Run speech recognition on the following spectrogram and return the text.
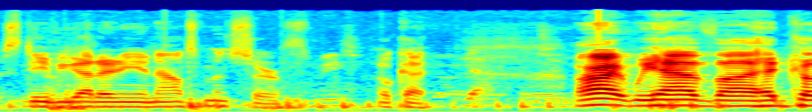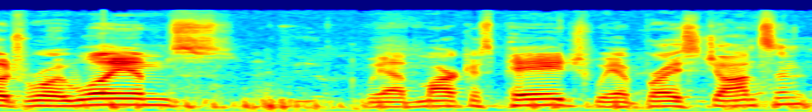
Steve, you got any announcements or? Okay. All right, we have uh, head coach Roy Williams. We have Marcus Paige. We have Brice Johnson.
